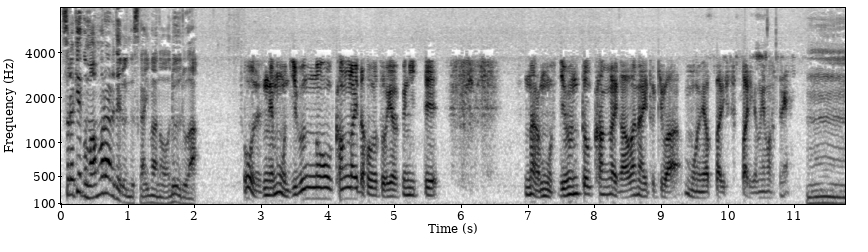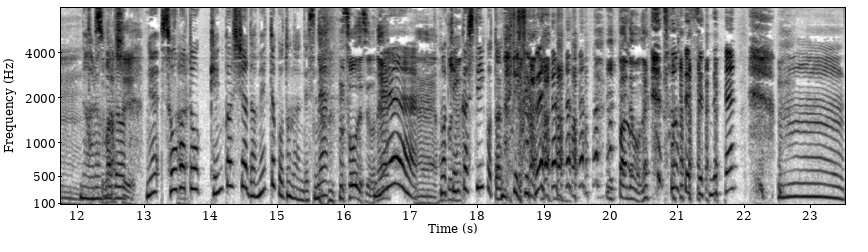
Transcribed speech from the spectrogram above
それは結構守られてるんですか、今のルールは？そうですね、もう自分の考えた方と逆に言って、ならもう自分と考えが合わないときは、もうやっぱりすっぱりやめますね。うーん。なるほど素晴らしい。。ね、相場と喧嘩しちゃダメってことなんですね。そうですよね。ねえ。えまあ喧嘩していいことはないですよね。一般でもね。そうですよね。うーん。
